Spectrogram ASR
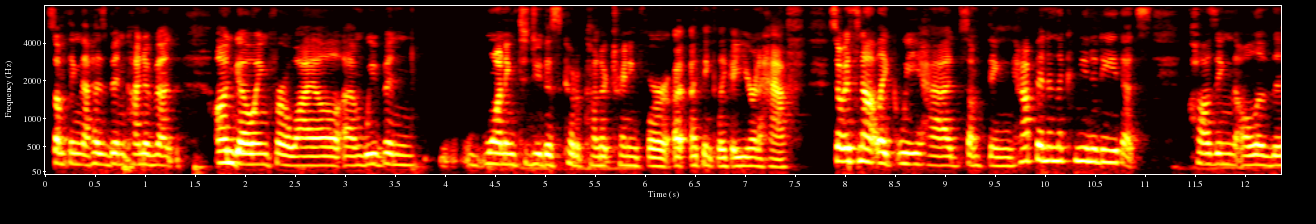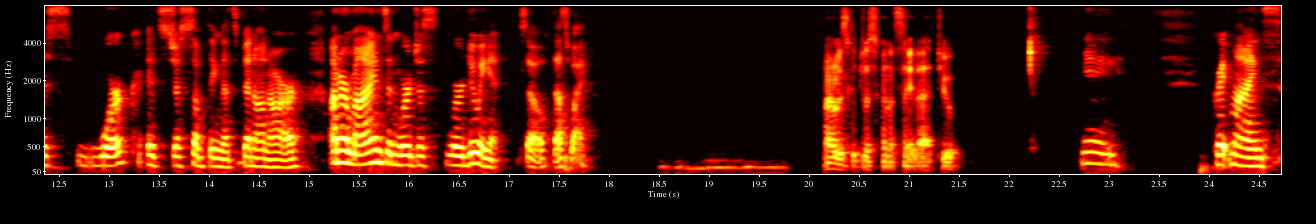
something that has been kind of an- ongoing for a while. Um, We've been wanting to do this code of conduct training for, uh, I think, like a year and a half. So it's not like we had something happen in the community that's causing all of this work. It's just something that's been on our, on our minds and we're just, we're doing it. So that's why. I was just gonna say that too. Yay. Great minds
